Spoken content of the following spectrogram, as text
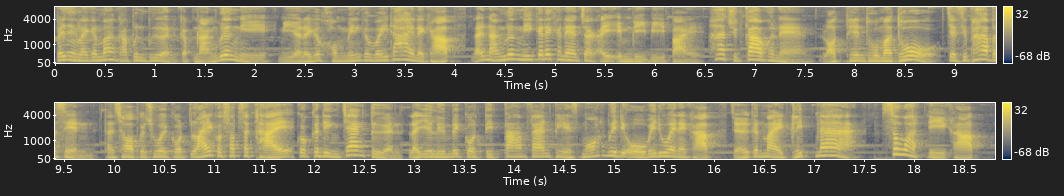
เป็นอย่างไรกันบ้างครับเพื่อนๆ กับหนังเรื่องนี้ มีอะไรก็คอมเมนต์กันไว้ได้นะครับ และหนังเรื่องนี้ก็ได้คะแนนจาก IMDB ไป 5.9 คะแนน Rotten Tomato 75%ถ้าชอบก็ช่วยกดไลค์กด Subscribe กดกระดิ่งแจ้งเตือน และอย่าลืมไปกดติดตามแฟนเพจมอสวิดีโอไว้ด้วยนะครับ เจอกันใหม่คลิปหน้า สวัสดีครับ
